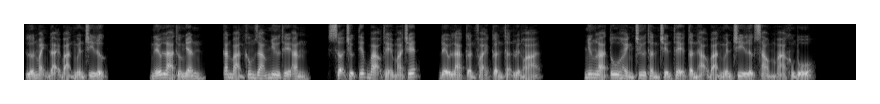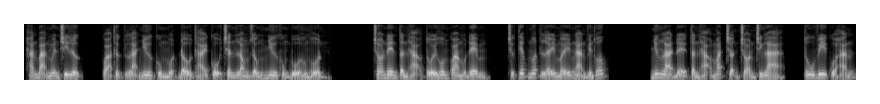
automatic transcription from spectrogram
lớn mạnh đại bản nguyên chi lực. Nếu là thường nhân, căn bản không dám như thế ăn, sợ trực tiếp bạo thể mà chết, đều là cần phải cẩn thận luyện hóa. Nhưng là tu hành chư thần chiến thể tần hạo bản nguyên chi lực sao mà khủng bố. Hắn bản nguyên chi lực, quả thực là như cùng một đầu thái cổ chân long giống như khủng bố hùng hồn. Cho nên tần hạo tối hôm qua một đêm, trực tiếp nuốt lấy mấy ngàn viên thuốc. Nhưng là để tần hạo mắt trợn tròn chính là, tu vi của hắn,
